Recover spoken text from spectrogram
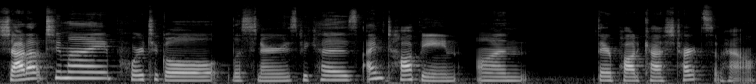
Shout out to my Portugal listeners because I'm topping on their podcast charts somehow.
